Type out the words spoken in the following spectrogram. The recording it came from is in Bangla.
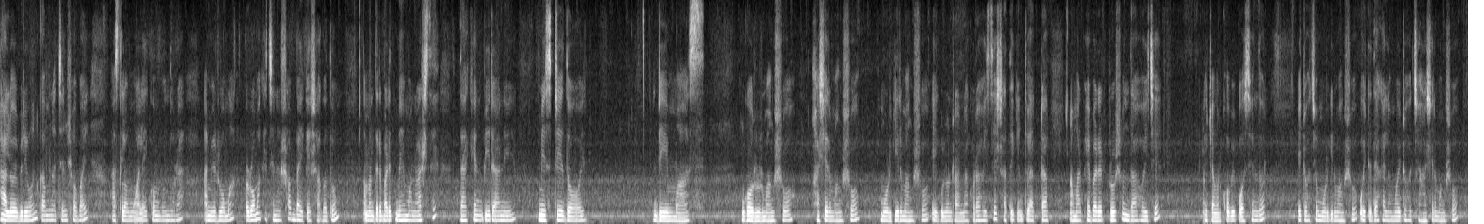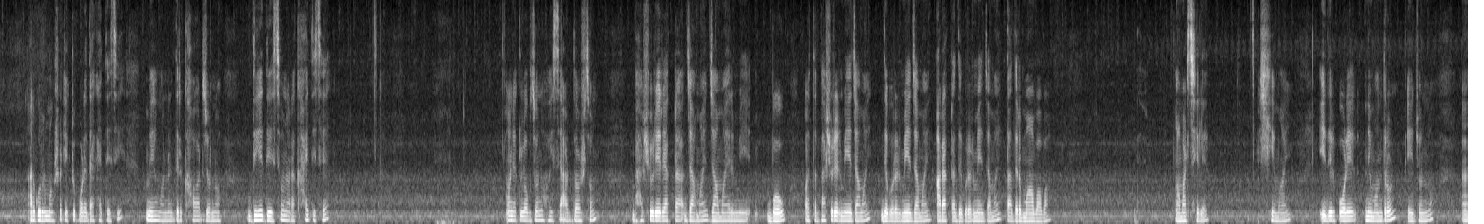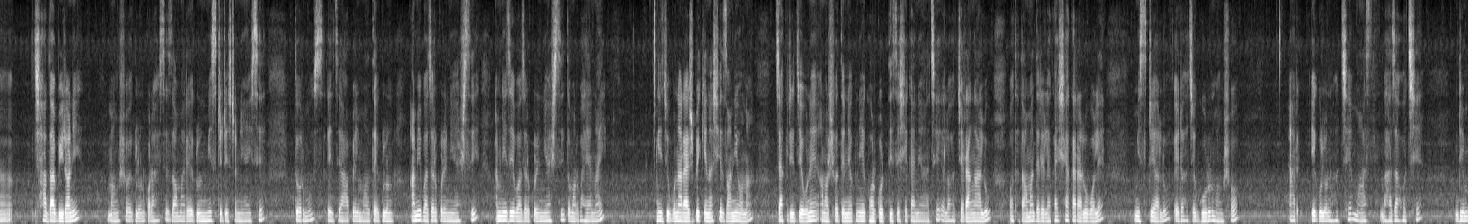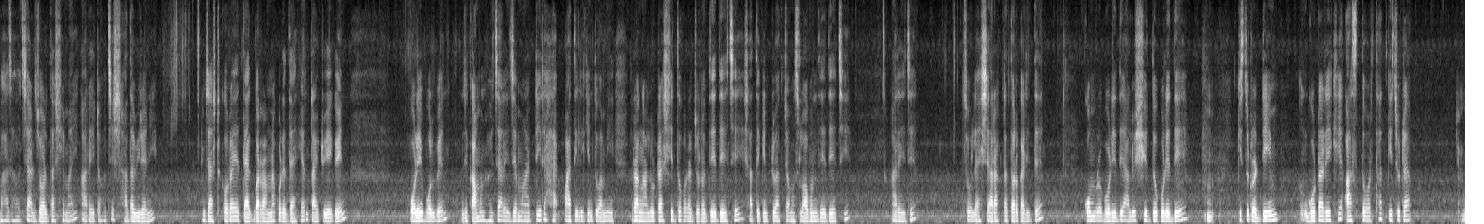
হ্যালো এভরিওয়ান, কেমন আছেন সবাই? আসসালামু আলাইকুম বন্ধুরা, আমি রোমা। রোমা কিচেনের সবাইকে স্বাগতম। আমাদের বাড়িতে মেহমান আসছে। দেখেন বিরিয়ানি, মিষ্টি দই, ডিম, মাছ, গরুর মাংস, হাঁসের মাংস, মুরগির মাংস, এগুলো রান্না করা হয়েছে। সাথে কিন্তু একটা আমার ফেভারিট রসুন দেওয়া হয়েছে। এটা আমার খুবই পছন্দর। এটা হচ্ছে মুরগির মাংস। ওইটা দেখালাম, ওইটা হচ্ছে হাঁসের মাংস। আর গরুর মাংসটা একটু পরে দেখাইতেছি। মেহমানদের খাওয়ার জন্য দিয়ে দিয়েছে, ওনারা খাইতেছে। অনেক লোকজন হয়েছে, আট দশজন ভাসুরের একটা জামাই, জামাইয়ের মেয়ে, বউ, অর্থাৎ ভাসুরের মেয়ে জামাই, দেবরের মেয়ে জামাই আর একটা দেবরের মেয়ে জামাই, তাদের মা বাবা। আমার ছেলে সেমাই ঈদের পরের নিমন্ত্রণ, এই জন্য সাদা বিরিয়ানি, মাংস এগুলো করা হয়েছে জামার এগুলো মিষ্টি টিষ্টি নিয়ে আসছে তরমুজ, এই যে আপেল মালতা এগুলো আমি বাজার করে নিয়ে আসছি, আমি নিজে বাজার করে নিয়ে আসছি, তোমার ভাইয়া নাই, এই জীবন আর আসবে কিনা সে জানিও না, চাকরির জীবনে আমার সাথে নিয়ে ঘর করতেছে, সেখানে আছে, এলো হচ্ছে রাঙা আলু, অর্থাৎ আমাদের এলাকায় শাকার আলু বলে, মিষ্টি আলু, এটা হচ্ছে গরুর মাংস, আর এগুলো হচ্ছে মাছ ভাজা হচ্ছে ডিম ভাজা হচ্ছে আর জর্দা সেমাই, আর এটা হচ্ছে সাদা বিরিয়ানি। জাস্ট করে এতে একবার রান্না করে দেখেন ট্রাই টু এগেন পরে বলবেন যে কেমন হয়েছে। আর এই যে মাটির পাতিলে কিন্তু আমি রাঙা আলুটা সিদ্ধ করার জন্য দিয়ে দিয়েছি। সাথে কিন্তু এক চামচ লবণ দিয়ে দিয়েছি। আর এই যে চলে আসছে আর একটা তরকারিতে। কুমড়ো বড়ি দিয়ে আলু সিদ্ধ করে দিয়ে কিছুটা ডিম গোটা রেখে আস্ত অর্থাৎ কিছুটা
